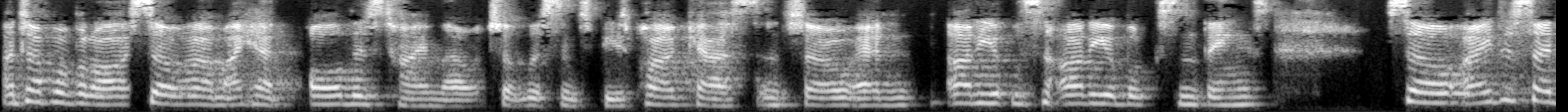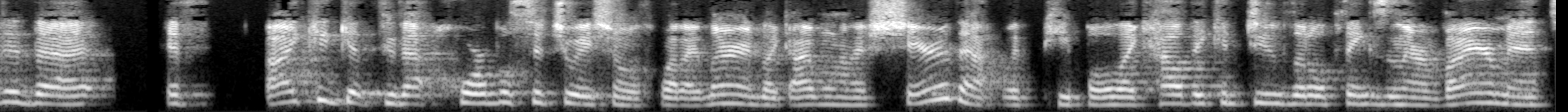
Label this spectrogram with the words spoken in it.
on top of it all. So um, I had all this time though to listen to these podcasts and so, and audio, listen to audiobooks and things. So I decided that if I could get through that horrible situation with what I learned. Like, I want to share that with people, like how they can do little things in their environment.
